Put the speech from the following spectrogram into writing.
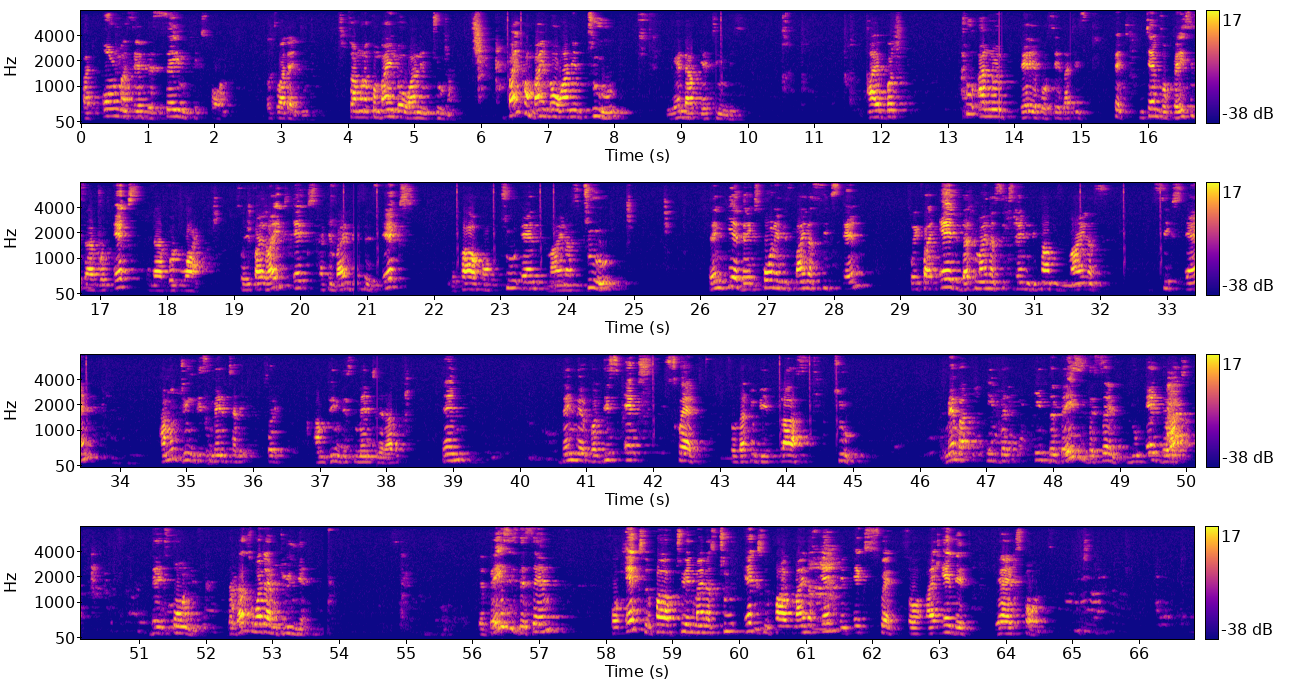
But all must have the same fixed exponent. That's what I did. So I'm going to combine law 1 and 2 now. If I combine law 1 and 2, we end up getting this. I've got two unknown variables here, that is, in terms of basis, I've got x and I've got y. So if I write x, I can write this as x to the power of 2n minus 2. Then here the exponent is minus 6n. So if I add that minus 6n, it becomes minus 6n. I'm not doing this mentally, sorry, I'm doing this mentally rather. Then, then we have got this x squared, so that will be plus 2. Remember, if the if the base is the same, you add the what? The exponent. So that's what I'm doing here. The base is the same for x to the power of 2n minus 2, x to the power of minus n, and x squared. So I added their exponent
